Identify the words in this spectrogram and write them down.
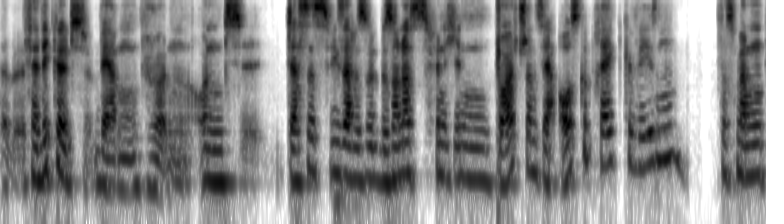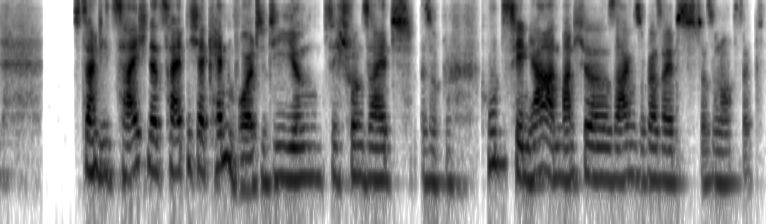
äh, verwickelt werden würden. Und das ist, wie gesagt, also besonders, finde ich, in Deutschland sehr ausgeprägt gewesen, dass man sozusagen die Zeichen der Zeit nicht erkennen wollte, die sich schon seit also gut zehn Jahren, manche sagen sogar seit, also noch seit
